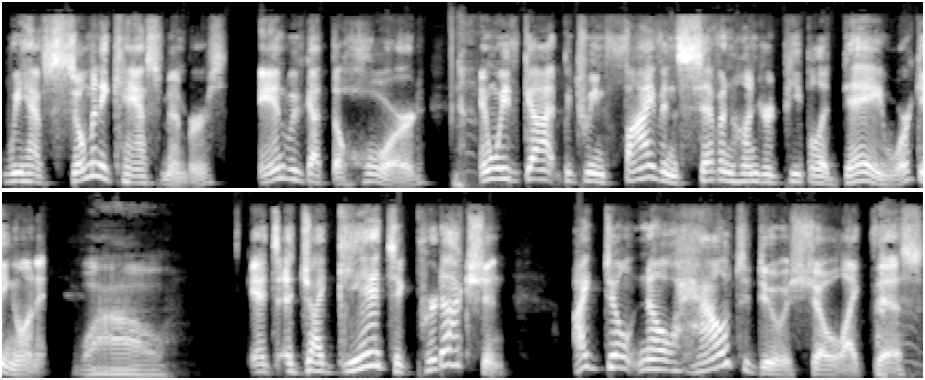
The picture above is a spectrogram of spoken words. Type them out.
we have so many cast members and we've got the horde and we've got between five and 700 people a day working on it. Wow. It's a gigantic production. I don't know how to do a show like this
